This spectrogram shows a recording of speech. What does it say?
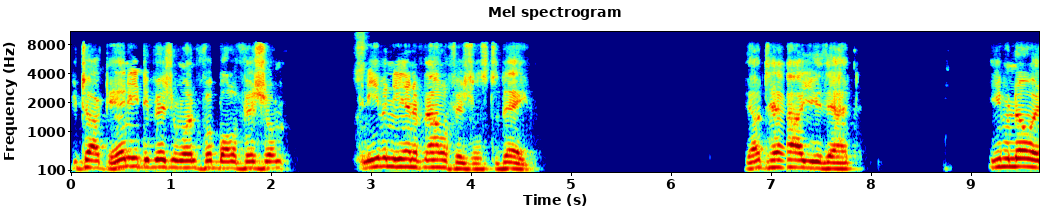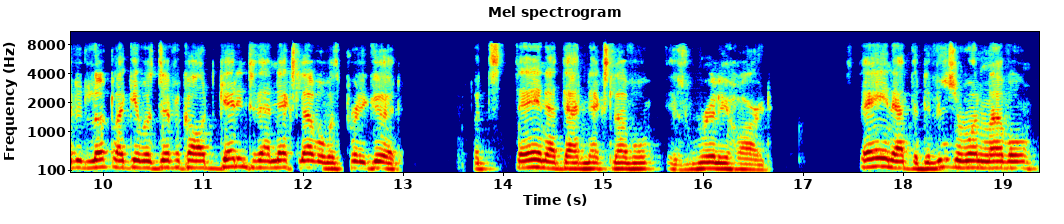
You talk to any Division One football official, and even the NFL officials today, they'll tell you that even though it looked like it was difficult, getting to that next level was pretty good. But staying at that next level is really hard. Staying at the Division One level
